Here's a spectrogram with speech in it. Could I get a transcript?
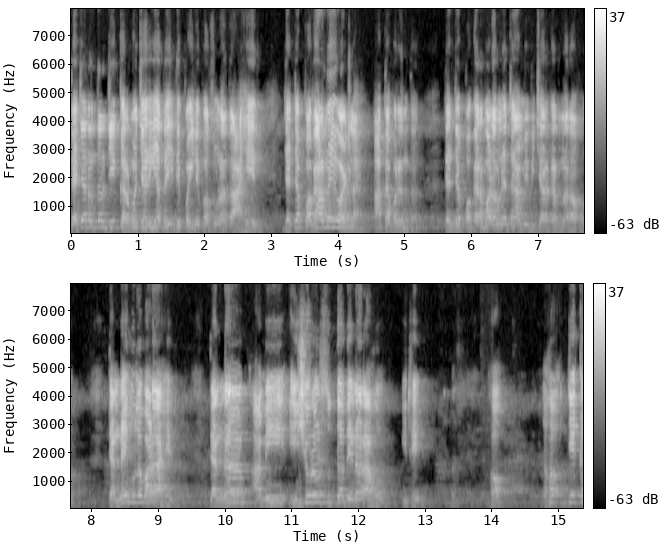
त्याच्यानंतर जे कर्मचारी आता इथे पहिलेपासून आता आहेत ज्यांचा पगार नाही वाढला आहे आतापर्यंत त्यांचा पगार वाढवण्याचा आम्ही विचार करणार आहोत. त्यांनाही मुलं बाळं आहेत. त्यांना आम्ही इन्शुरन्ससुद्धा देणार आहोत इथे. हो. हो जे क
